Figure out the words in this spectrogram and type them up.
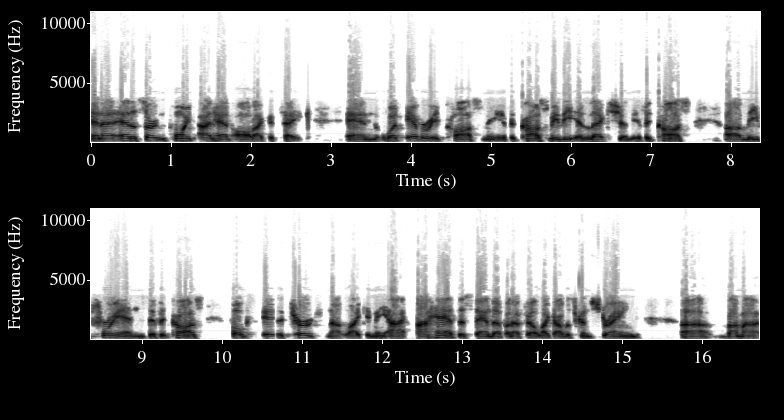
And I, at a certain point, I'd had all I could take. And whatever it cost me, if it cost me the election, if it cost uh, me friends, if it cost folks in the church not liking me. I, I had to stand up and I felt like I was constrained uh, by my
